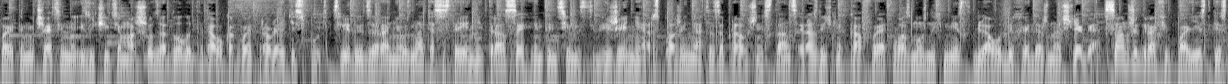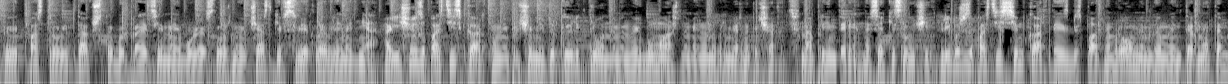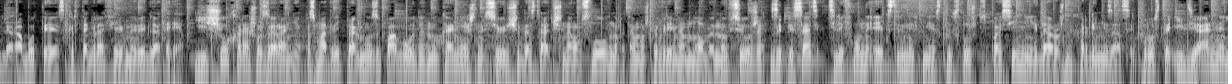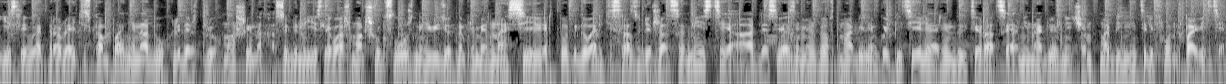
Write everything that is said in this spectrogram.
Поэтому тщательно изучите маршрут задолго до того, как вы отправляетесь в путь. Следует заранее узнать о состоянии трассы, интенсивности движения, расположении автозаправочных станций, различных кафе, возможных мест для отдыха и даже ночлега. Сам же график поездки стоит построить так, чтобы пройти наиболее сложные участки в светлое время время дня. А еще запастись картами, причем не только электронными, но и бумажными, ну, например, напечатать на принтере, на всякий случай. Либо же запастись сим-картой с бесплатным роумингом и интернетом для работы с картографией в навигаторе. Еще хорошо заранее посмотреть прогнозы погоды. Ну, конечно, все еще достаточно условно, потому что время много, но все же записать телефоны экстренных местных служб спасения и дорожных организаций. Просто идеально, если вы отправляетесь в компании на двух или даже трех машинах, особенно если ваш маршрут сложный и ведет, например, на север, то договоритесь сразу держаться вместе, а для связи между автомобилем купите или арендуйте рации. Они надежнее, чем мобильные телефоны, поверьте.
